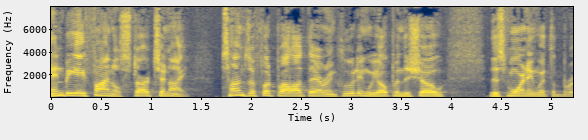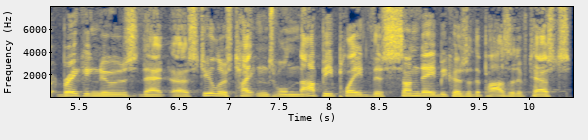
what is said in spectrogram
NBA Finals start tonight. Tons of football out there, including we opened the show this morning with the breaking news that uh, Steelers Titans will not be played this Sunday because of the positive tests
